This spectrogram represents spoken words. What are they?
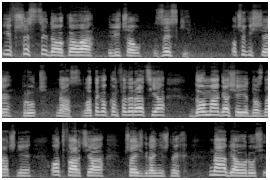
i wszyscy dookoła liczą zyski. Oczywiście prócz nas. Dlatego Konfederacja domaga się jednoznacznie otwarcia przejść granicznych na Białoruś, y,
